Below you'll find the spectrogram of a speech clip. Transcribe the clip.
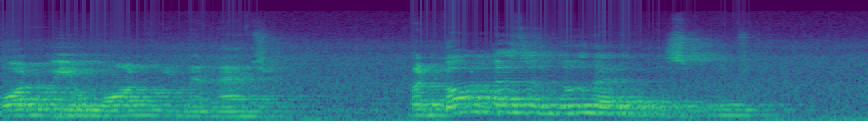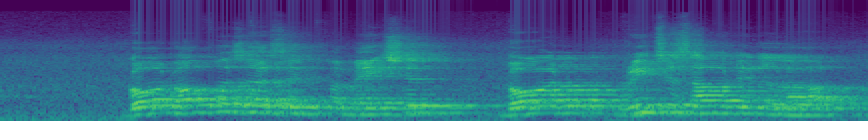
what we want in the natural. But God doesn't do that in the spiritual. God offers us information. God reaches out in love.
